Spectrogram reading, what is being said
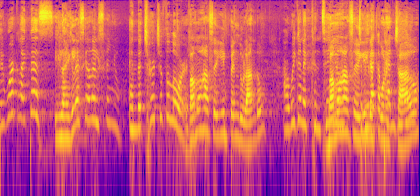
They work like this. Y la iglesia del Señor, And the church of the Lord, vamos a seguir pendulando, are we going to continue vamos a seguir like a desconectados, pendulum,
